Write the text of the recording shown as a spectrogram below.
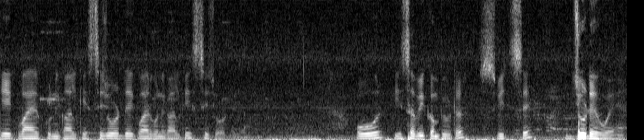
एक वायर को निकाल के इससे जोड़ दिया एक वायर को निकाल के इससे जोड़ दिया और ये सभी कंप्यूटर स्विच से जुड़े हुए हैं।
